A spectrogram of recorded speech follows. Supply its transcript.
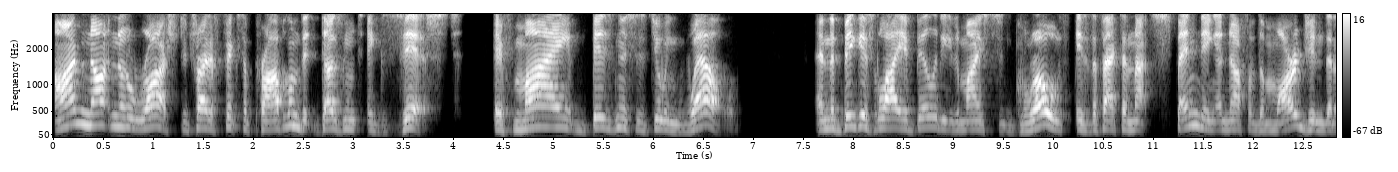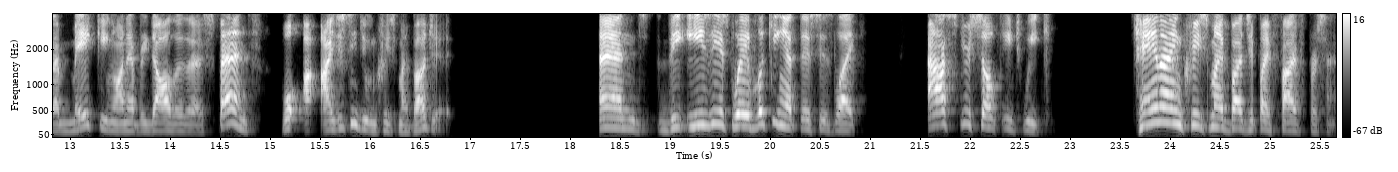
I'm not in a rush to try to fix a problem that doesn't exist. If my business is doing well, and the biggest liability to my growth is the fact I'm not spending enough of the margin that I'm making on every dollar that I spend. Well, I just need to increase my budget. And the easiest way of looking at this is like, ask yourself each week, can I increase my budget by 5%?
